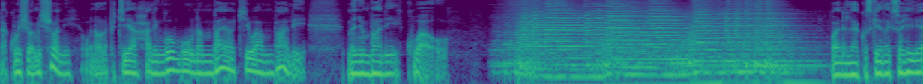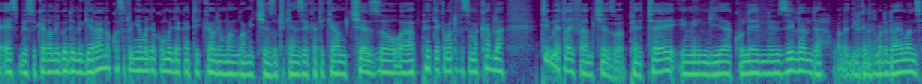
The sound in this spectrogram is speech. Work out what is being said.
na kuishi uhamishoni, na wanapitia hali ngumu na mbaya wakiwa mbali na nyumbani kwao. Waendelea kusikia idhaa Kiswahili ya SBS ukiwa na migodi migerano. Kwa sasa tuingia moja kwa moja katika ulimwengu wa michezo, tukianzia katika mchezo wa pete. Kama tulivyosema kabla, timu ya taifa ya mchezo wa pete imeingia kule New Zealand, wanajulikana kama The Diamonds.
